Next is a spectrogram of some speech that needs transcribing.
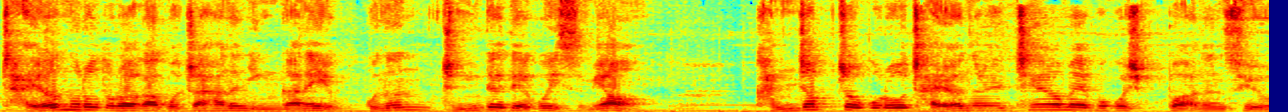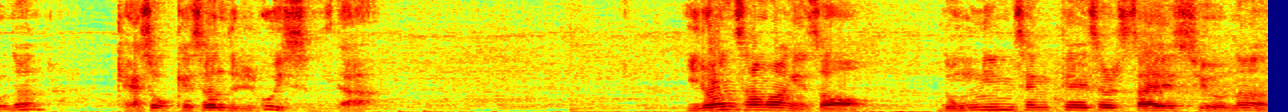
자연으로 돌아가고자 하는 인간의 욕구는 증대되고 있으며 간접적으로 자연을 체험해 보고 싶어 하는 수요는 계속해서 늘고 있습니다. 이런 상황에서 농림생태해설사의 수요는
